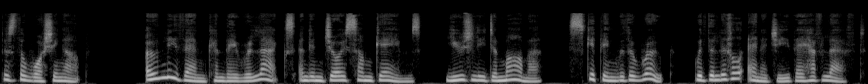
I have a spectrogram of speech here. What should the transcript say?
does the washing up. Only then can they relax and enjoy some games, usually damama, skipping with a rope, with the little energy they have left.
